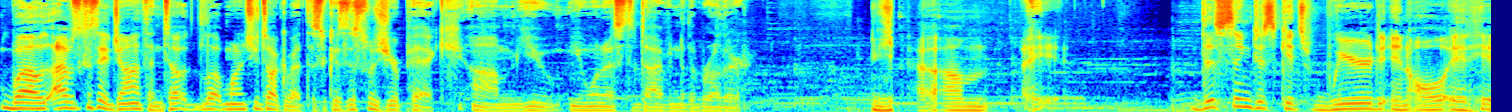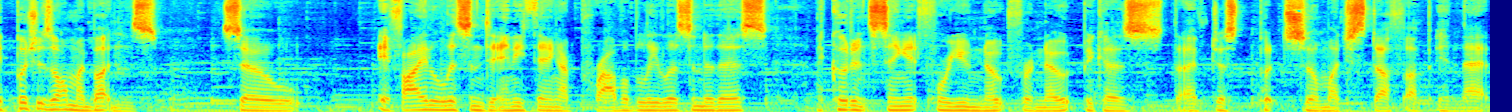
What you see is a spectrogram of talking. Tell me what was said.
well, I was gonna say, Jonathan, tell, why don't you talk about this because this was your pick. Um, you you want us to dive into the brother. Yeah, um, I, this thing just gets weird in all. It, it pushes all my buttons. So, if I listen to anything, I probably listen to this. I couldn't sing it for you note for note because I've just put so much stuff up in that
